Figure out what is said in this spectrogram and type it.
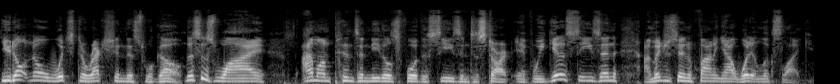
You don't know which direction this will go. This is why I'm on pins and needles for the season to start. If we get a season, I'm interested in finding out what it looks like.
